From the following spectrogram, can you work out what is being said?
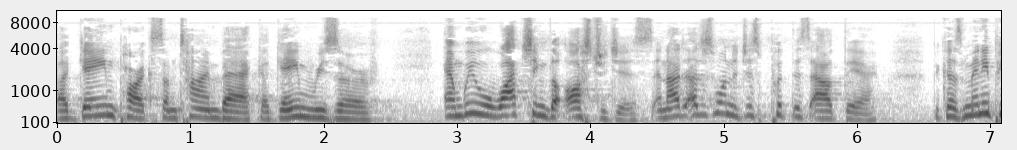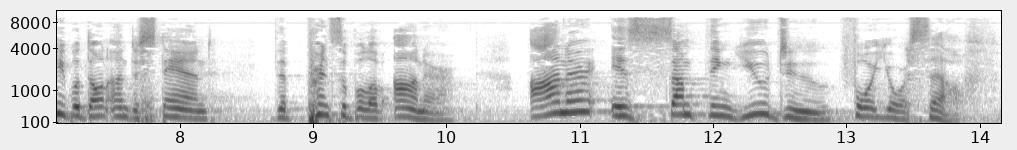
a game park some time back, a game reserve, and we were watching the ostriches. And I, I just want to just put this out there because many people don't understand the principle of honor. Honor is something you do for yourself.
